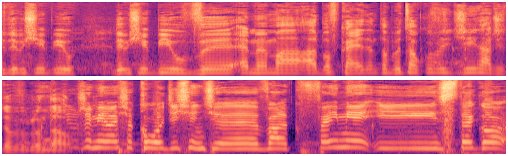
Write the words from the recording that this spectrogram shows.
gdyby się, bił, gdyby się bił w MMA albo w K1, to by całkowicie inaczej to wyglądało. że miałeś około 10 e, walk w fejmie i z tego...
